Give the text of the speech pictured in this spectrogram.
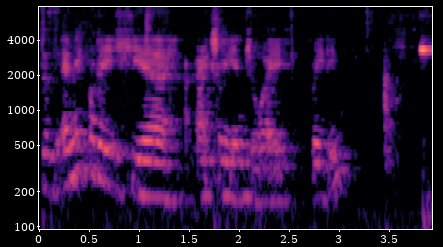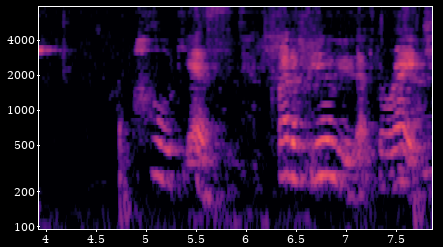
does anybody here actually enjoy reading? Oh, yes, quite a few of you, that's great.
